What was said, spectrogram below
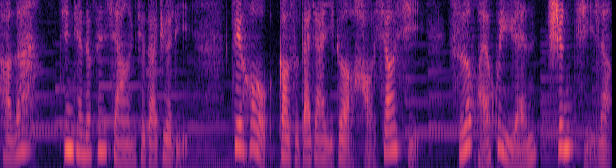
好了，今天的分享就到这里。最后告诉大家一个好消息：慈怀会员升级了。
